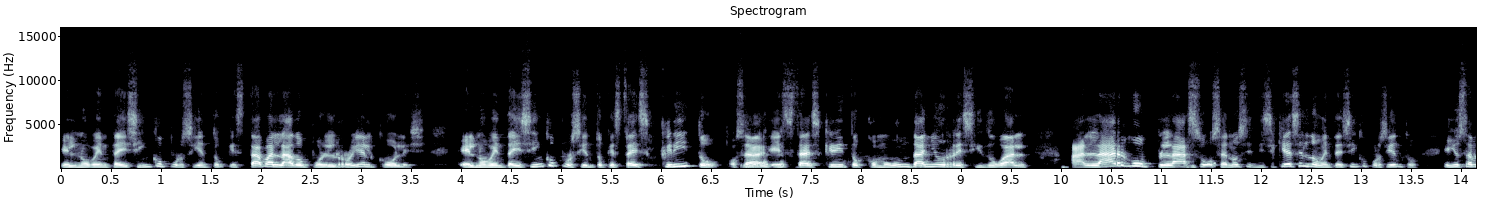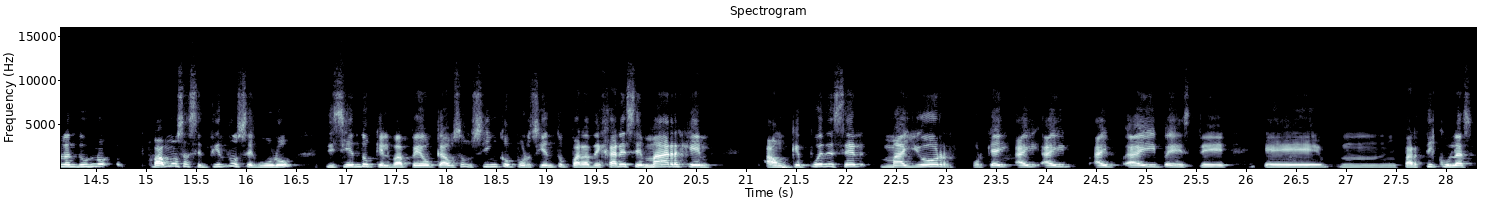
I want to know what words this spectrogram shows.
el 95% que está avalado por el Royal College, el 95% que está escrito, o sea, está escrito como un daño residual a largo plazo, o sea, no, ni siquiera es el 95%. Ellos hablan de uno, vamos a sentirnos seguro diciendo que el vapeo causa un 5% para dejar ese margen, aunque puede ser mayor, porque hay, hay, hay hay, hay este, eh, mm, partículas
